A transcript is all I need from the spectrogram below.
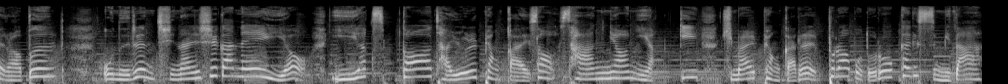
여러분. 오늘은 지난 시간에 이어 2학습터 자율평가에서 4학년 2학기 기말평가를 풀어보도록 하겠습니다.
